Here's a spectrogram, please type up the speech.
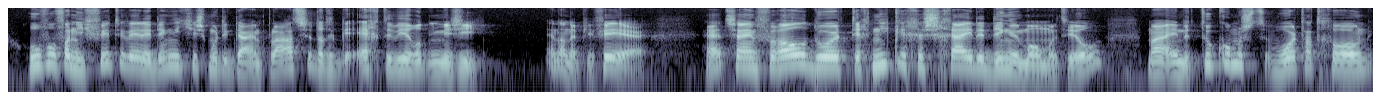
hoeveel van die virtuele dingetjes moet ik daarin plaatsen dat ik de echte wereld niet meer zie? En dan heb je VR. Het zijn vooral door technieken gescheiden dingen momenteel. Maar in de toekomst wordt dat gewoon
